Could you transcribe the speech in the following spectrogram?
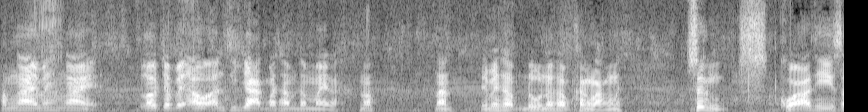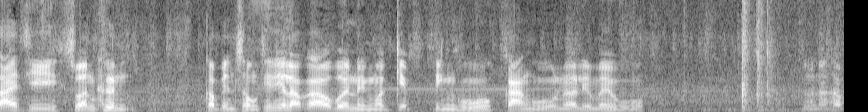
ทำง่ายไหมง่าย เราจะไปเอาอันที่ยากมาทำทำไมล่ะเนาะ นั่นเห็นไหมครับดูนะครับข้างหลังเนี่ยซึ่งขวาทีซ้ายทีสวนขึ้น ก็เป็นทรงทีนี้เราก็เอาเบอร์หนึ่งมาเก็บติ่งหูกลางหูเนื้อริมใบหู ดูนะครับ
